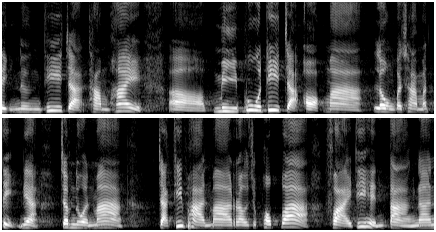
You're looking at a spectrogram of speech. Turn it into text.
สิ่งหนึ่งที่จะทำให้มีผู้ที่จะออกมาลงประชามติเนี่ยจำนวนมากจากที่ผ่านมาเราจะพบว่าฝ่ายที่เห็นต่างนั้น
